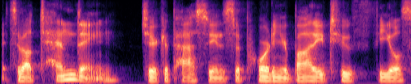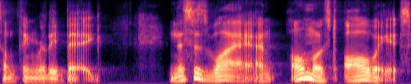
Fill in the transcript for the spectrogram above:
It's about tending to your capacity and supporting your body to feel something really big. And this is why I'm almost always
